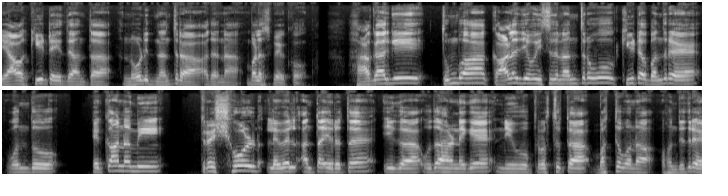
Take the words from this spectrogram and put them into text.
ಯಾವ ಕೀಟ ಇದೆ ಅಂತ ನೋಡಿದ ನಂತರ ಅದನ್ನು ಬಳಸಬೇಕು. ಹಾಗಾಗಿ ತುಂಬ ಕಾಳಜಿ ವಹಿಸಿದ ನಂತರವೂ ಕೀಟ ಬಂದರೆ ಒಂದು ಎಕಾನಮಿ ಥ್ರೆಶ್ಹೋಲ್ಡ್ ಲೆವೆಲ್ ಅಂತ ಇರುತ್ತೆ. ಈಗ ಉದಾಹರಣೆಗೆ ನೀವು ಪ್ರಸ್ತುತ ಭತ್ತವನ್ನು ಹೊಂದಿದರೆ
